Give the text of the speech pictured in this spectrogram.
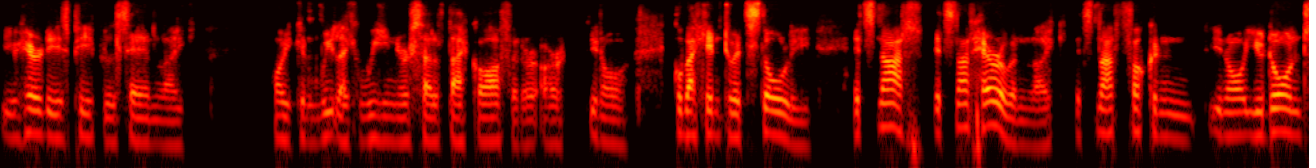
you hear these people saying like, "Oh, you can we like wean yourself back off it, or, or you know, go back into it slowly." It's not it's not heroin. Like it's not fucking. You know, you don't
